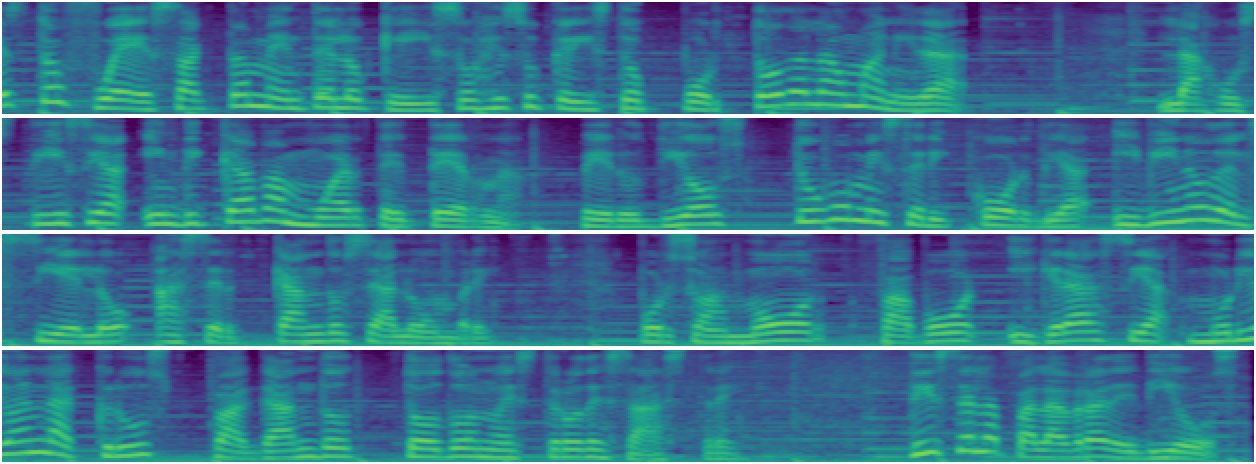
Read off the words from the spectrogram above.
Esto fue exactamente lo que hizo Jesucristo por toda la humanidad. La justicia indicaba muerte eterna, pero Dios tuvo misericordia y vino del cielo acercándose al hombre. Por su amor, favor y gracia murió en la cruz pagando todo nuestro desastre. Dice la palabra de Dios,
